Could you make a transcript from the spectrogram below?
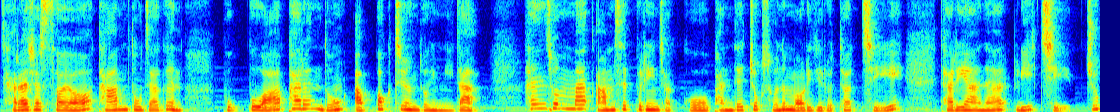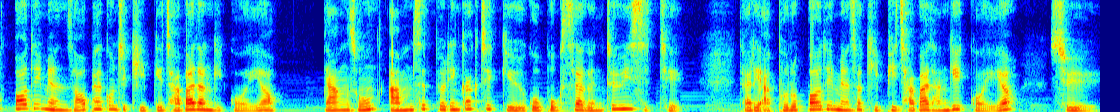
잘하셨어요. 다음 동작은 복부와 팔 운동, 앞벅지 운동입니다. 한 손만 암스프링 잡고 반대쪽 손은 머리 뒤로 터치, 다리 하나 리치, 쭉 뻗으면서 팔꿈치 깊게 잡아당길 거예요. 양손 암스프링 깍지 끼우고 복사근 트위스트. 다리 앞으로 뻗으면서 깊이 잡아당길 거예요. 술.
